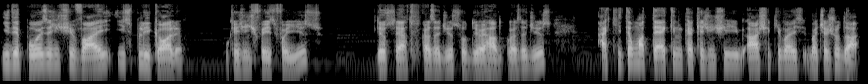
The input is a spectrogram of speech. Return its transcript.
e depois a gente vai e explica, olha, o que a gente fez foi isso, deu certo por causa disso ou deu errado por causa disso, aqui tem uma técnica que a gente acha que vai, vai te ajudar.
